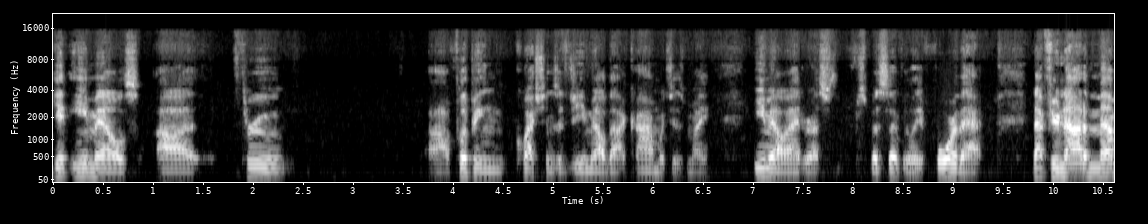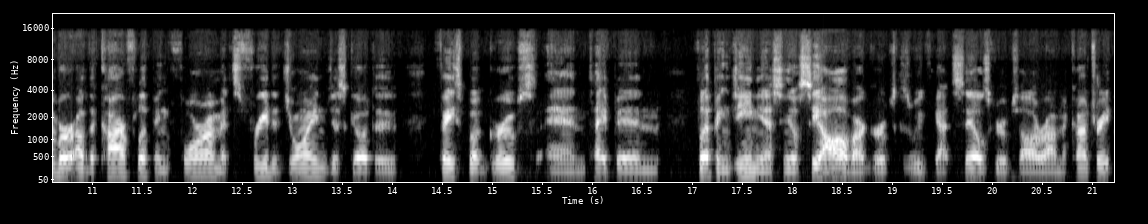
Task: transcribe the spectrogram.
get emails uh, through uh, flipping questions at gmail.com, which is my email address specifically for that. Now, if you're not a member of the car flipping forum, it's free to join. Just go to Facebook groups and type in Flipping Genius, and you'll see all of our groups because we've got sales groups all around the country.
